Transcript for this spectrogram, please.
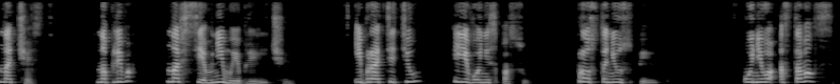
на части, наплевав на все мнимые приличия. И братья Тиу его не спасут, просто не успеют. У него оставался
